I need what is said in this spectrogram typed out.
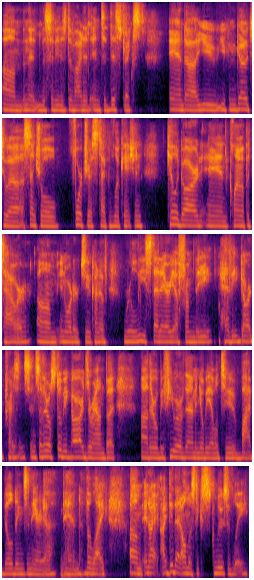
um, and then the city is divided into districts, and uh, you you can go to a central fortress type of location, kill a guard, and climb up a tower um, in order to kind of release that area from the heavy guard presence. And so there will still be guards around, but uh, there will be fewer of them, and you'll be able to buy buildings in the area Yeah. and the like. Um, and I, I did that almost exclusively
